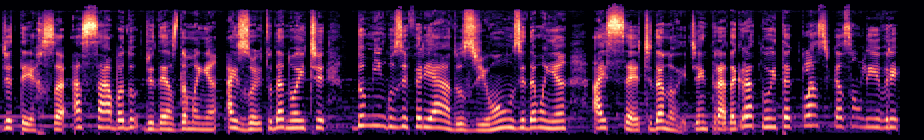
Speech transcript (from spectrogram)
de terça a sábado, de 10 da manhã às 8 da noite, domingos e feriados, de 11 da manhã às 7 da noite. Entrada gratuita, classificação livre,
